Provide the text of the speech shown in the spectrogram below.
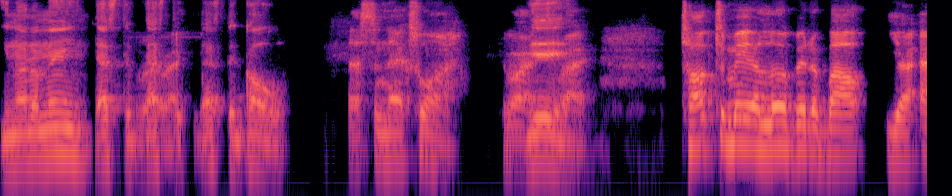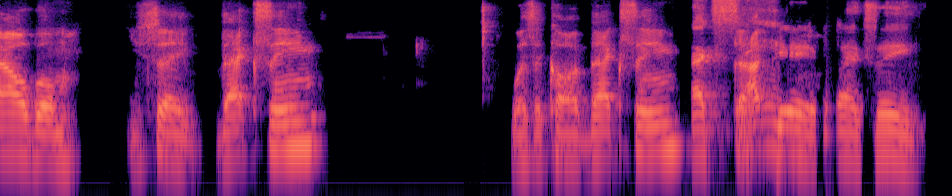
You know what I mean? That's the right, that's right. the that's the goal. That's the next one. Right, yeah. right. Talk to me a little bit about your album. You say vaccine. Was it called vaccine? Vaccine. I, yeah, vaccine.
